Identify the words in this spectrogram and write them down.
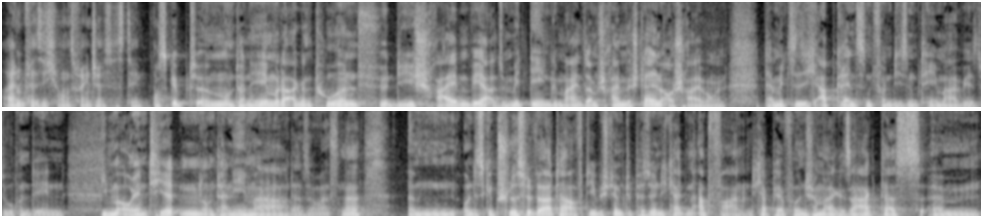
einem Versicherungsfranchise-System? Es gibt ähm, Unternehmen oder Agenturen, für die schreiben wir, also mit denen gemeinsam schreiben wir Stellenausschreibungen, damit sie sich abgrenzen von diesem Thema. Wir suchen den teamorientierten Unternehmer oder sowas. Ne? Ähm, und es gibt Schlüsselwörter, auf die bestimmte Persönlichkeiten abfahren. Ich habe ja vorhin schon mal gesagt, dass ähm,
